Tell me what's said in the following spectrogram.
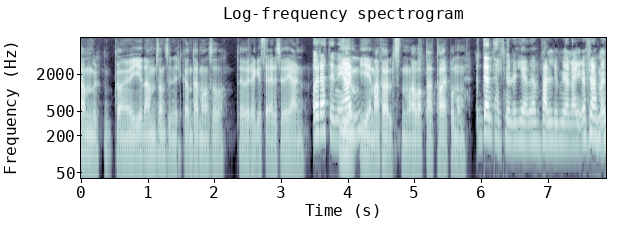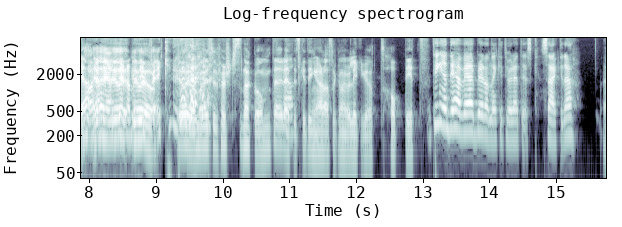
Ja, men du kan jo gi dem sanseinntrykkene til meg også, da. Det registreres jo i hjernen. Og rett inn i Gi, hjernen. gi meg følelsen av at jeg tar på noen. Den teknologien er veldig mye lenger frem enn Ja, bare ja, ja, jo, med jo, jo, deepfake. jo, jo, men hvis vi først snakker om teoretiske ting her, da, så kan vi jo like godt hoppe dit. Tingen er, de her VR-brillene er ikke teoretisk, sa jeg ikke det? Um,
